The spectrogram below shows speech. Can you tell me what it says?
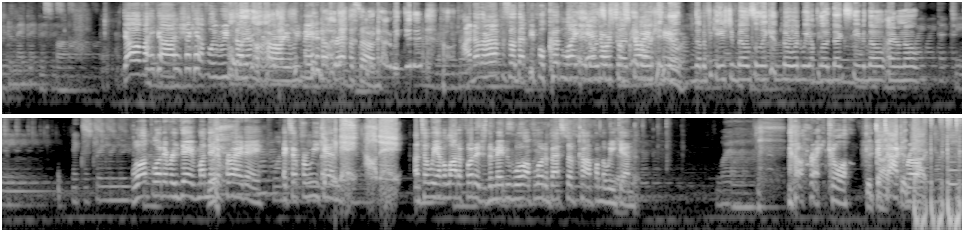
You to make it this far. Oh my gosh, I can't believe we've Oh done it, God. Lucario. We made Oh another God. episode. Oh my god, we did it! Oh, another episode that people could like and, or subscribe, and or hit to. the notification bell so they can know when we upload next, even though I don't know. Quite the tea. Extremely We'll upload every day, Monday to Friday, except for weekends. all day. Until we have a lot of footage, then maybe we'll upload a best of comp on the weekend. Well. All right, cool. Good Good talk. talk, Good bro. talk.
